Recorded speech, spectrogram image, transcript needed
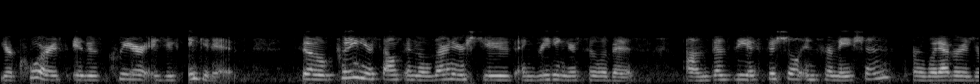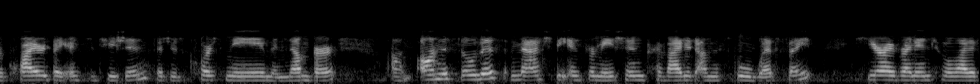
your course is as clear as you think it is. So putting yourself in the learner's shoes and reading your syllabus, um, does the official information or whatever is required by your institution, such as course name and number, um, on the syllabus match the information provided on the school website? Here I've run into a lot of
